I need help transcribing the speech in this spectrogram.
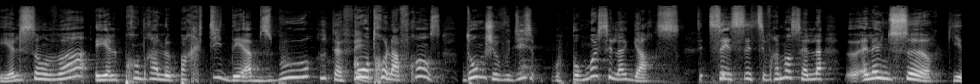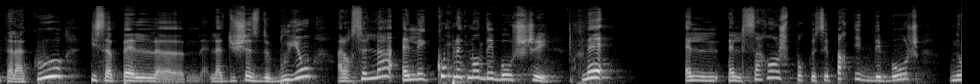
Et elle s'en va et elle prendra le parti des Habsbourg Tout à fait. contre la France. Donc je vous dis, pour moi c'est la garce. C'est vraiment celle-là. Euh, elle a une sœur qui est à la cour, qui s'appelle euh, la duchesse de Bouillon. Alors celle-là, elle est complètement débauchée, mais elle, elle s'arrange pour que ces parties de débauche ne,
